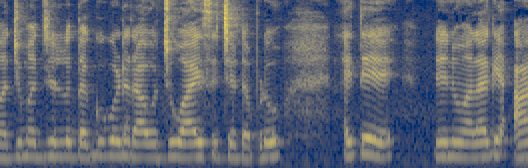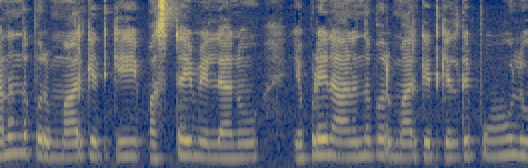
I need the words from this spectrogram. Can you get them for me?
మధ్య మధ్యలో దగ్గు కూడా రావచ్చు వాయిస్ ఇచ్చేటప్పుడు. అయితే నేను అలాగే ఆనందపురం మార్కెట్కి ఫస్ట్ టైం వెళ్ళాను. ఎప్పుడైనా ఆనందపురం మార్కెట్కి వెళ్తే పువ్వులు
